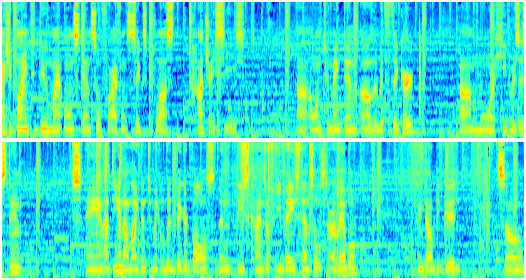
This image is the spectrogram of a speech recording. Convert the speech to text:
I'm actually planning to do my own stencil for iPhone 6 Plus Touch ICs. Uh, I want to make them a little bit thicker, uh, more heat resistant, and at the end I would like them to make a little bit bigger balls than these kinds of eBay stencils that are available. I think that would be good. So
